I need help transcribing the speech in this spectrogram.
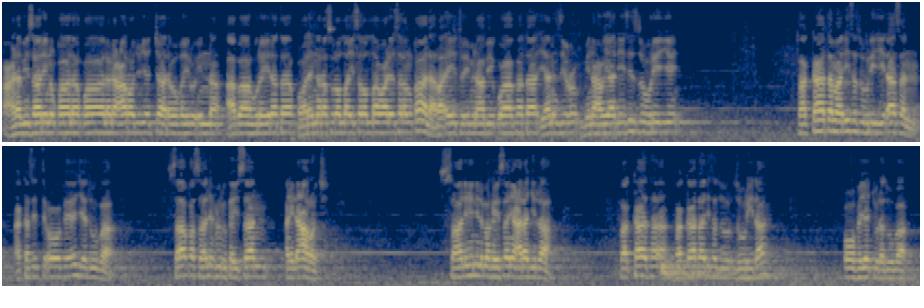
عن أبي سالم قال قال العرج ججار وغير إن أبا هريرة قال إن رسول الله صلى الله عليه وسلم قال رأيت ابن أبي قوافة ينزع بنحو حديث الزهري. فكاتم حديث زهري راسا أكست أوفي جدوبا. ساق صالح بن كيسان عن العرج. صالح المكيسان عرج الراه فكات فكات حديث زهري أوفي جدوبا. دوبا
